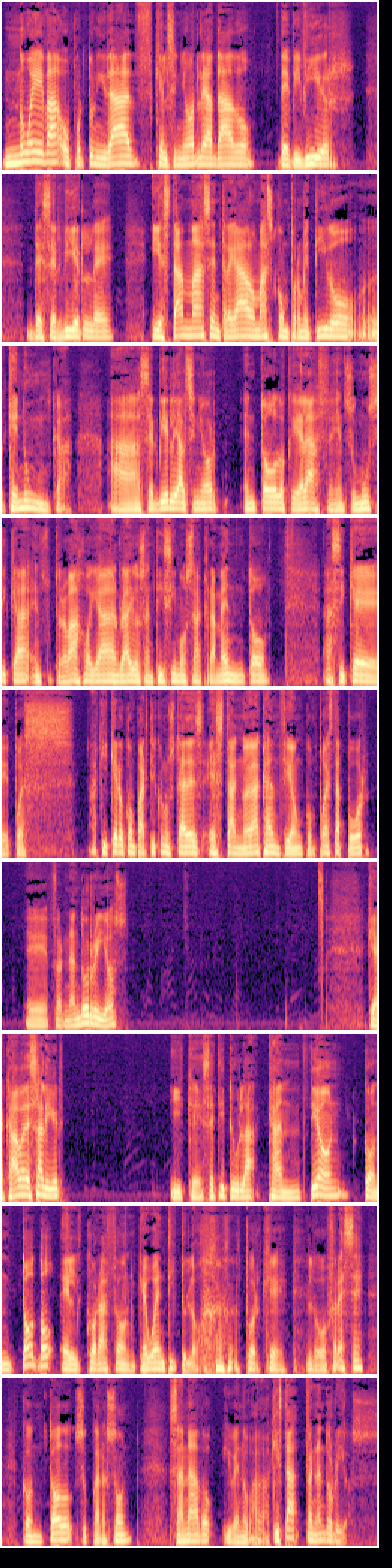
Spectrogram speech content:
nueva oportunidad que el Señor le ha dado de vivir, de servirle, y está más entregado, más comprometido eh, que nunca a servirle al Señor en todo lo que Él hace, en su música, en su trabajo allá en Radio Santísimo Sacramento. Así que, pues, aquí quiero compartir con ustedes esta nueva canción compuesta por eh, Fernando Ríos, que acaba de salir y que se titula Canción con todo el corazón. Qué buen título, porque lo ofrece con todo su corazón sanado y renovado. Aquí está Fernando Ríos.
